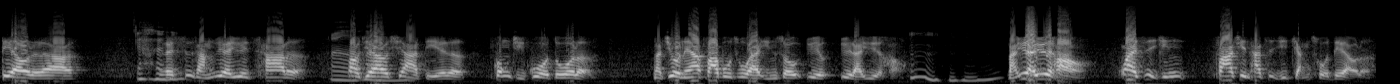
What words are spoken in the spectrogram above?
掉了啦，呃，市场越来越差了，报价要下跌了，供给过多了，那结果人家发布出来营收越越来越好，嗯哼，那越来越好，外资已经。发现他自己讲错掉了，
